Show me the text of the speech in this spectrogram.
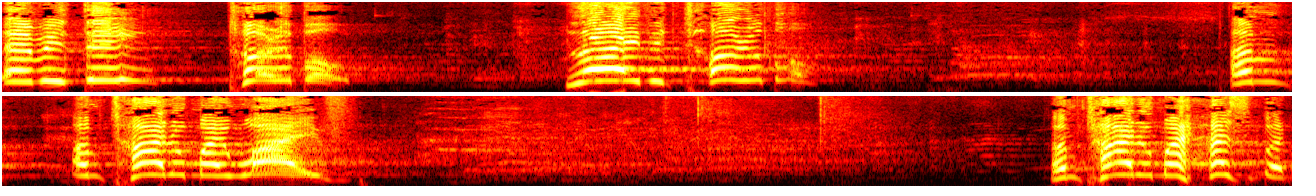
Everything terrible. Life is terrible. I'm, I'm tired of my wife. I'm tired of my husband.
